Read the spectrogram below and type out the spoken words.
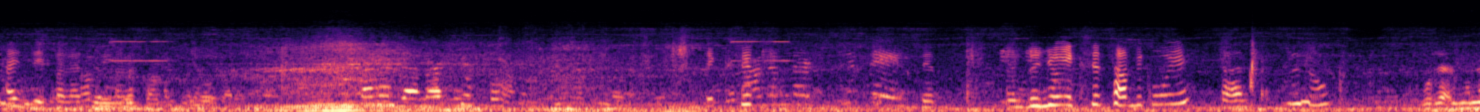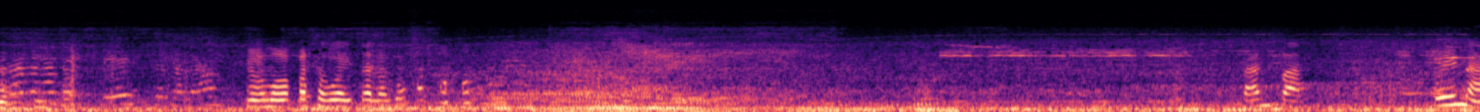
Ay, di pala. Di pala. Saan ang daan natin ito? Exit. Exit. Nandun yung exit, sabi ko eh. Saan? Ano? Wala na nakikita. Yung mga pasaway talaga. Saan pa? Uwi na.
